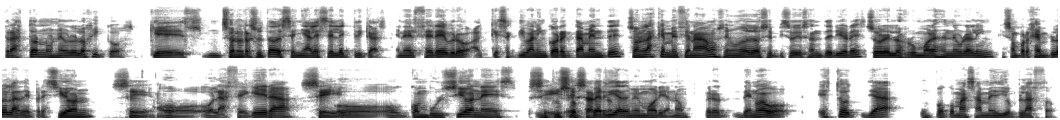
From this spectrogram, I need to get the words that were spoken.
trastornos neurológicos que son el resultado de señales eléctricas en el cerebro que se activan incorrectamente, son las que mencionábamos en uno de los episodios anteriores sobre los rumores de Neuralink, que son, por ejemplo, la depresión Sí. o, o la ceguera Sí. o, o convulsiones, Sí, incluso exacto. pérdida de memoria, ¿no? Pero, de nuevo, esto ya un poco más a medio plazo.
